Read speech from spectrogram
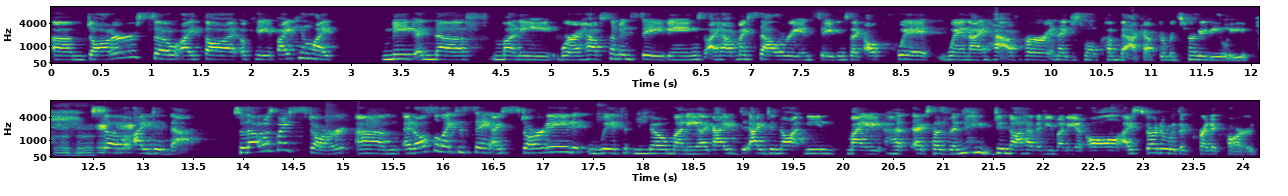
um, daughter. So I thought, okay, if I can like make enough money where I have some in savings. I have my salary in savings. Like I'll quit when I have her and I just won't come back after maternity leave. Mm-hmm. So I did that. So that was my start. Um, I'd also like to say I started with no money. Like I, I did not mean my ex-husband did not have any money at all. I started with a credit card.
